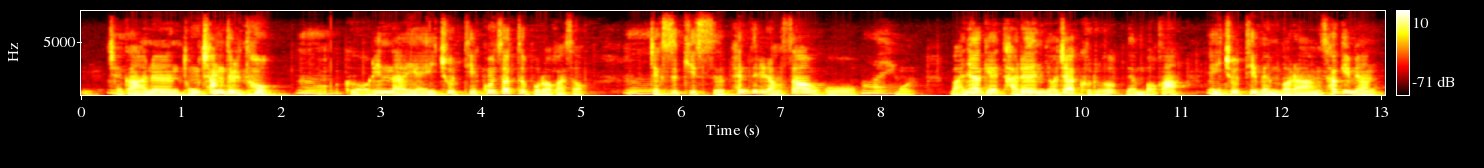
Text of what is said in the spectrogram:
음, 제가 음. 아는 동창들도 음, 어, 그 어린 나이에 H.O.T 콘서트 보러 가서 음. 잭스키스 팬들이랑 싸우고 아유, 뭐 만약에 다른 여자 그룹 멤버가 음. H.O.T 멤버랑 사귀면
